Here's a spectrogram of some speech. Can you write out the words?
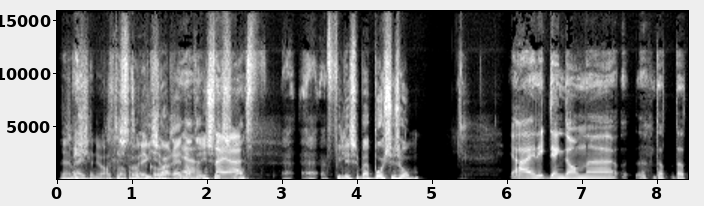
Ja, dat is nu dat is afgelopen toch ook week bizar, hoor. hè? Ja. Dat in Nou ja. Zwitserland eh, eh, vielen ze bij bosjes om. Ja, en ik denk dan eh, dat, dat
